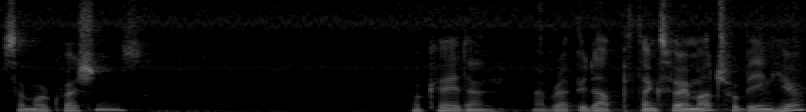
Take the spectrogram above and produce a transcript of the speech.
Some more questions? Okay, then. I'll wrap it up. Thanks very much for being here.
